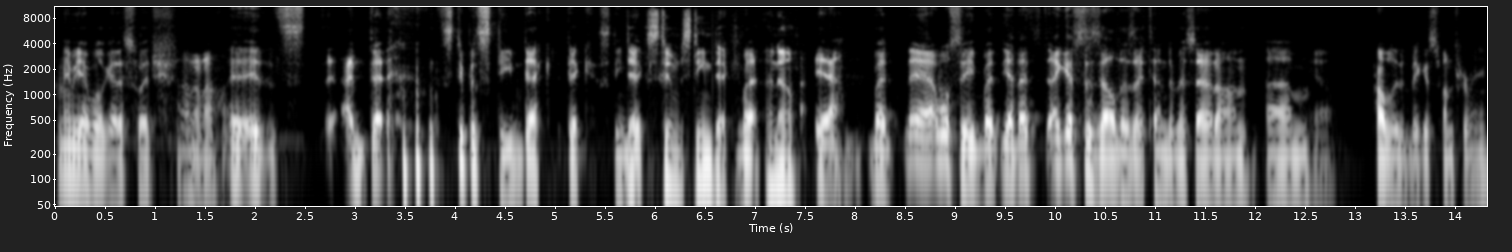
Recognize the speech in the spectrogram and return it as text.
maybe I will get a Switch. I don't know. It, it's I that stupid Steam Deck, Dick, Steam Dick, Deck. Steam, Steam Dick. But- I know. Yeah, but yeah, we'll see. But yeah, that's I guess the Zeldas I tend to miss out on. Um, Yeah. probably the biggest one for me.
